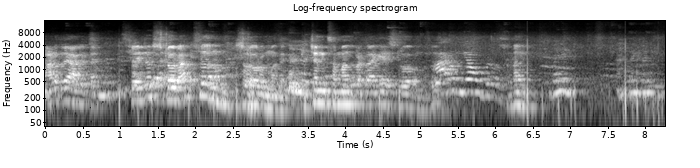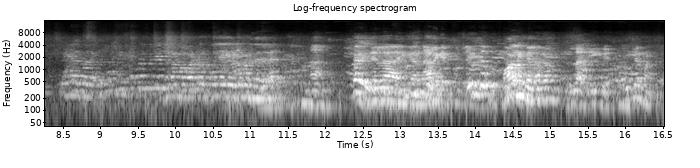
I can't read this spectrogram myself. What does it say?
ಮಾಡಿದ್ರೆ ಆಗುತ್ತೆ. ಸೊ ಇದು ಸ್ಟೋರಾ ಸ್ಟೋರ್ ರೂಮ್ ಸ್ಟೋರ್ ರೂಮ್ ಅದೇ. ಕಿಚನ್ಗೆ ಸಂಬಂಧಪಟ್ಟ ಹಾಗೆ ಸ್ಟೋರ್ ರೂಮ್ ಅದು. ಇದೆಲ್ಲ ಈಗ ನಾಳೆಗೆ ಮಾರ್ನಿಂಗ್ ಅಲ್ಲ? ಇಲ್ಲ ಈಗಲೇ ಈಗಲೇ ಮಾಡ್ತಾರೆ.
